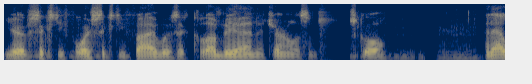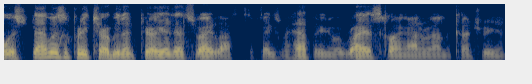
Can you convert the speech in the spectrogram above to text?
year of 64, 65 was at Columbia in the journalism school. And that was that was a pretty turbulent period. That's right. Lots of things were happening. There were riots going on around the country and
